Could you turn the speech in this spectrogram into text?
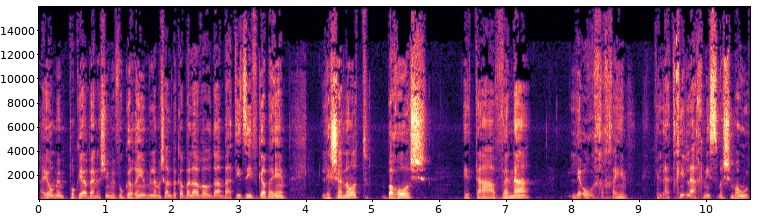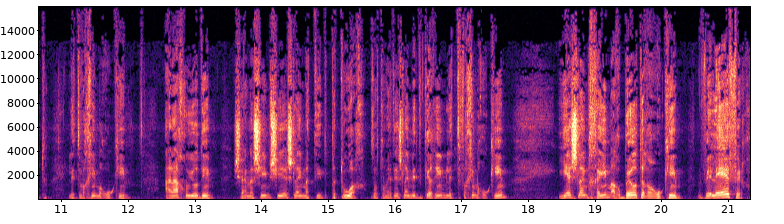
היום הם פוגע באנשים מבוגרים, למשל בקבלה ועבודה, בעתיד זה יפגע בהם. לשנות בראש את ההבנה לאורך החיים, ולהתחיל להכניס משמעות לטווחים ארוכים. אנחנו יודעים שאנשים שיש להם עתיד פתוח, זאת אומרת, יש להם אתגרים לטווחים ארוכים, יש להם חיים הרבה יותר ארוכים, ולהפך.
